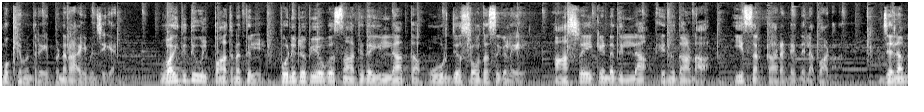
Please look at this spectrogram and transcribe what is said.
മുഖ്യമന്ത്രി പിണറായി വിജയൻ. വൈദ്യുതി ഉൽപ്പാദനത്തിൽ പുനരുപയോഗ സാധ്യതയില്ലാത്ത ഊർജ സ്രോതസ്സുകളെ ആശ്രയിക്കേണ്ടതില്ല എന്നതാണ് ഈ സർക്കാരിന്റെ നിലപാട്. ജലം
